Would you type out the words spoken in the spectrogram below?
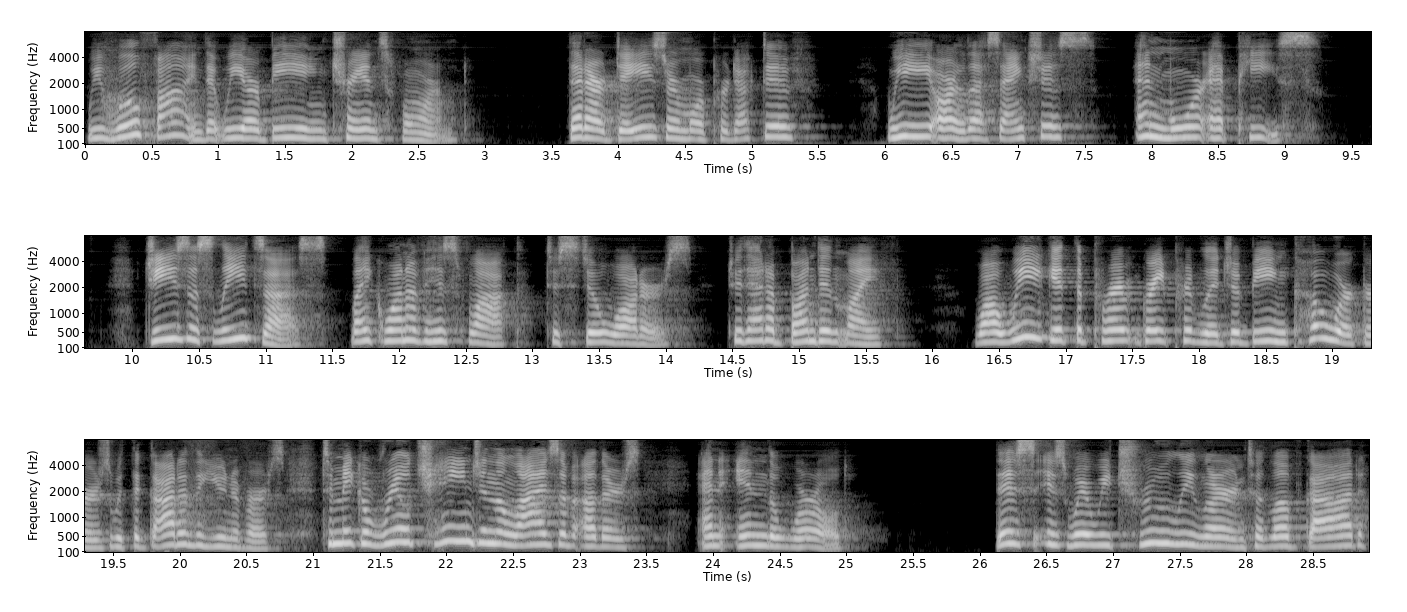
we will find that we are being transformed, that our days are more productive, we are less anxious, and more at peace. Jesus leads us like one of his flock to still waters, to that abundant life while we get the great privilege of being co workers with the God of the universe to make a real change in the lives of others and in the world. This is where we truly learn to love God,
